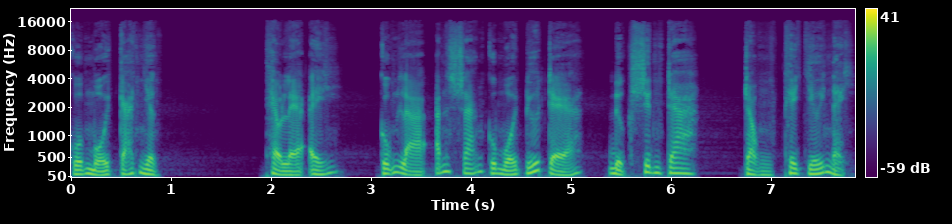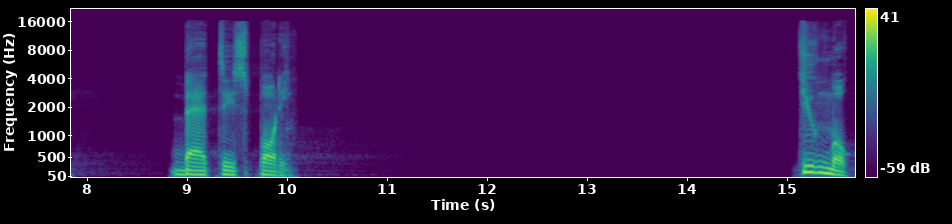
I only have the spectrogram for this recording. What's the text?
của mỗi cá nhân. Theo lẽ ấy, cũng là ánh sáng của mỗi đứa trẻ được sinh ra trong thế giới này. Betty Spalding Chương 1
